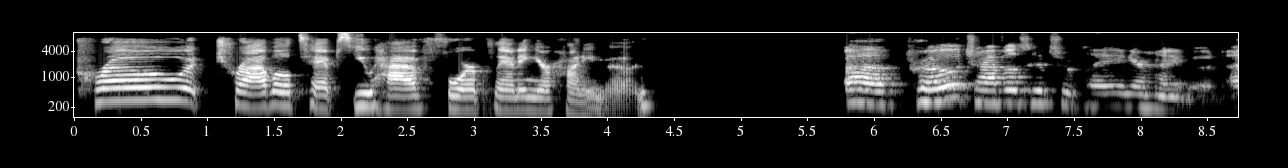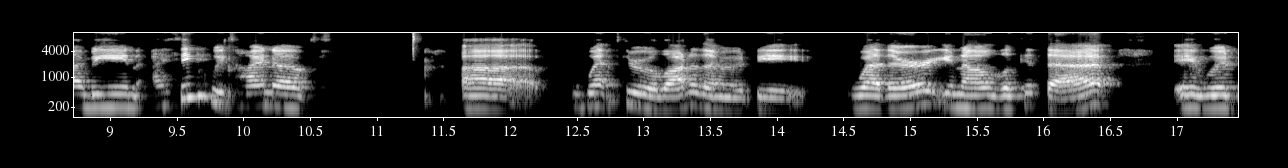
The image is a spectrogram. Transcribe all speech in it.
pro travel tips you have for planning your honeymoon? Uh, pro travel tips for planning your honeymoon. I mean, I think we kind of uh, went through a lot of them. It would be weather, you know, look at that. It would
